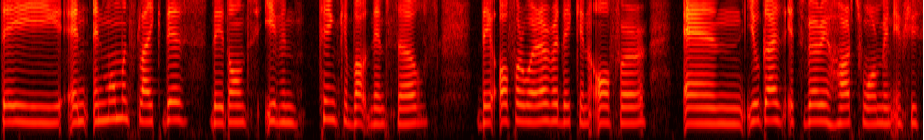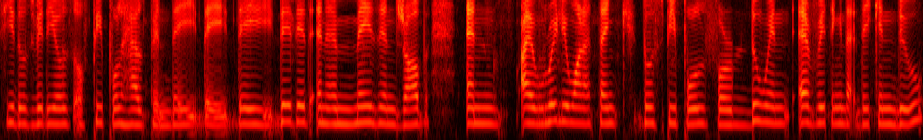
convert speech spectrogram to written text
they in, in moments like this they don't even think about themselves they offer whatever they can offer and you guys it's very heartwarming if you see those videos of people helping. They they they, they did an amazing job. And i really want to thank those people for doing everything that they can do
